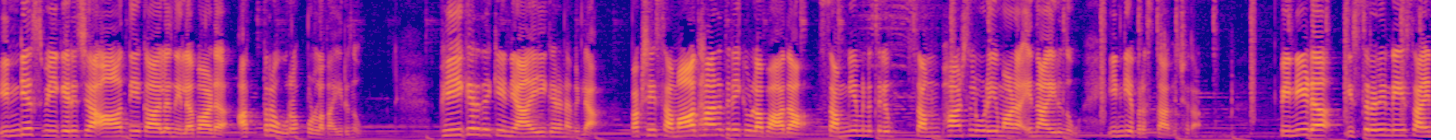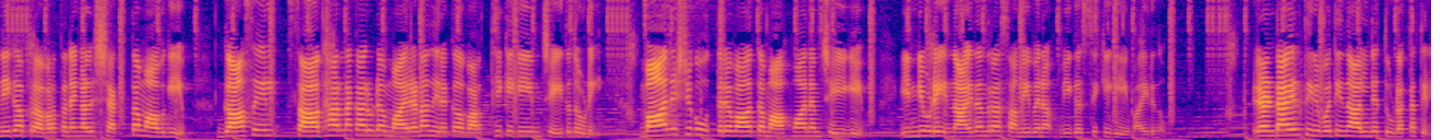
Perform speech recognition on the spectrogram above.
ഇന്ത്യ സ്വീകരിച്ച ആദ്യകാല നിലപാട് അത്ര ഉറപ്പുള്ളതായിരുന്നു. ഭീകരതയ്ക്ക് ന്യായീകരണമില്ല. പക്ഷേ സമാധാനത്തിലേക്കുള്ള പാത സംയമനത്തിലും സംഭാഷണത്തിലൂടെയുമാണ് എന്നായിരുന്നു ഇന്ത്യ പ്രസ്താവിച്ചത്. പിന്നീട് ഇസ്രയേലിന്റെ സൈനിക പ്രവർത്തനങ്ങൾ ശക്തമാവുകയും ഗാസയിൽ സാധാരണക്കാരുടെ മരണനിരക്ക് വർദ്ധിക്കുകയും ചെയ്തതോടെ മാനുഷിക ഉത്തരവാദിത്തം ആഹ്വാനം ചെയ്യുകയും ഇന്ത്യയുടെ നയതന്ത്ര സമീപനം വികസിക്കുകയുമായിരുന്നു. രണ്ടായിരത്തി ഇരുപത്തിനാലിന്റെ തുടക്കത്തിൽ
